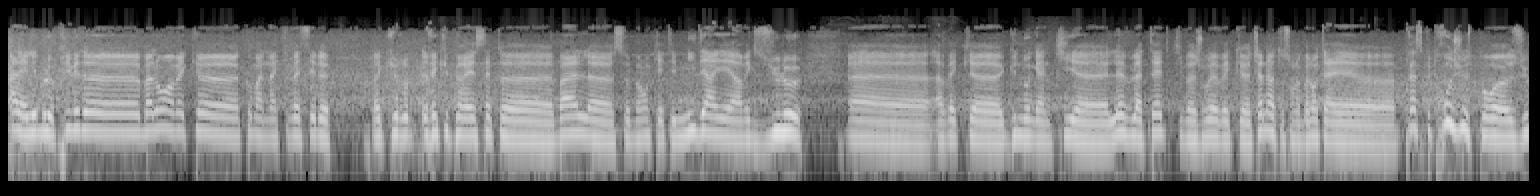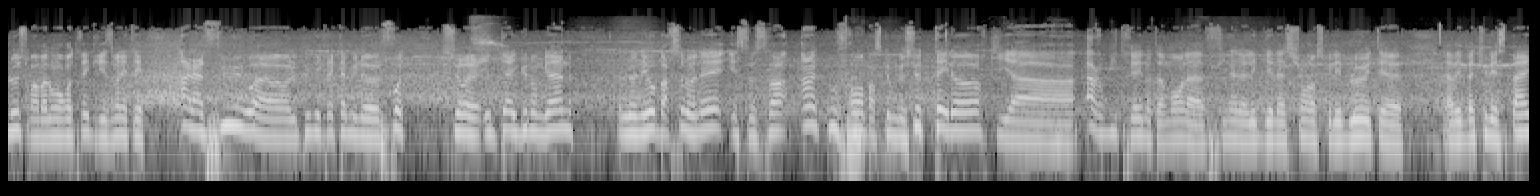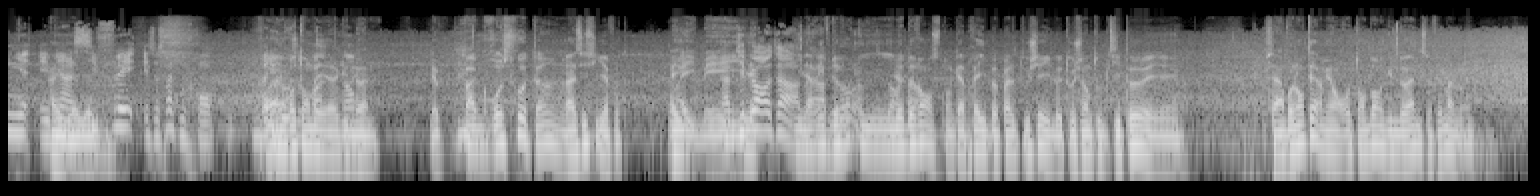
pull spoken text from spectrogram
Allez, les Bleus privés de ballon avec euh, Coman qui va essayer de récu- récupérer cette euh, balle. Euh, ce ballon qui a été mis derrière avec Zule. Euh, avec euh, Gundogan qui euh, lève la tête, qui va jouer avec euh, Chana. Attention, le ballon était euh, presque trop juste pour euh, Zule sur un ballon en retrait. Griezmann était à l'affût. Ouais, euh, le public réclame une faute sur euh, Ilkay Gundogan, le néo-barcelonais. Et ce sera un coup franc parce que Monsieur Taylor, qui a arbitré notamment la finale de la Ligue des Nations lorsque les Bleus étaient, euh, avaient battu l'Espagne, et bien Aïe, aïe, aïe. sifflé et ce sera coup franc. Ouais, retombé euh. Gundogan. Il n'y a pas grosse faute. Hein. Bah si si, il y a faute. Mais Un petit il peu en retard. il arrive Rabiot, devant, il le devance, donc après il peut pas le toucher, il le touche un tout petit peu et c'est involontaire, mais en retombant, Gundogan se fait mal. ouais.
